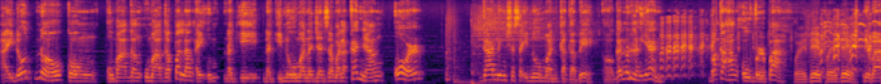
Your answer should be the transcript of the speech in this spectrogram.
I don't know kung umagang umaga pa lang ay um, nag nag-inuman na diyan sa Malacanang or galing siya sa inuman kagabi. Oh, ganun lang 'yan. Baka hangover pa. Pwede, pwede. Di ba?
